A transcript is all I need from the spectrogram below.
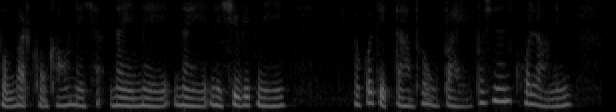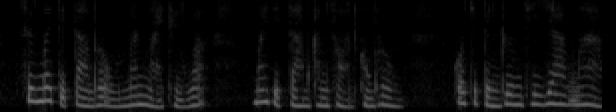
สมบัติของเขาในในในในในชีวิตนี้ แล้วก็ติดตามพระองค์ไป เพราะฉะนั้นคนเหล่านี้ซึ่งไม่ติดตามพระองค์มันหมายถึงว่าไม่ติดตามคำสอนของพระองค์ ก็จะเป็นเรื่องที่ยากมาก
